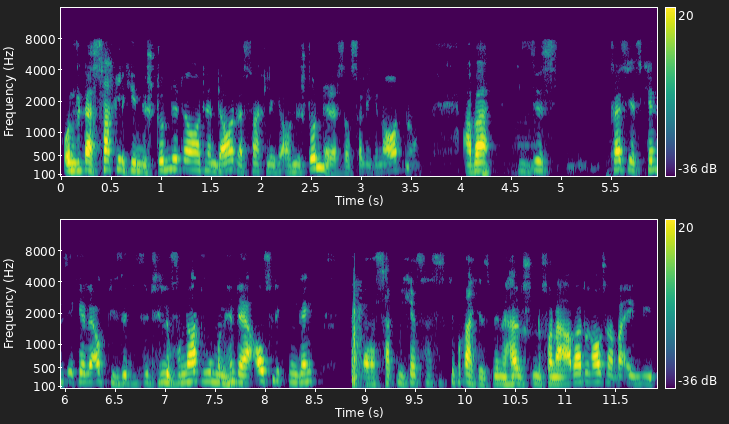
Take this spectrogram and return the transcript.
Und wenn das Fachliche eine Stunde dauert, dann dauert das Fachliche auch eine Stunde. Das ist doch völlig in Ordnung. Aber dieses, ich weiß, jetzt kennen Sie sicherlich auch diese, diese Telefonate, wo man hinterher aufliegt und denkt, ja, das hat mich jetzt das gebracht. Jetzt bin ich eine halbe Stunde von der Arbeit raus, aber irgendwie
